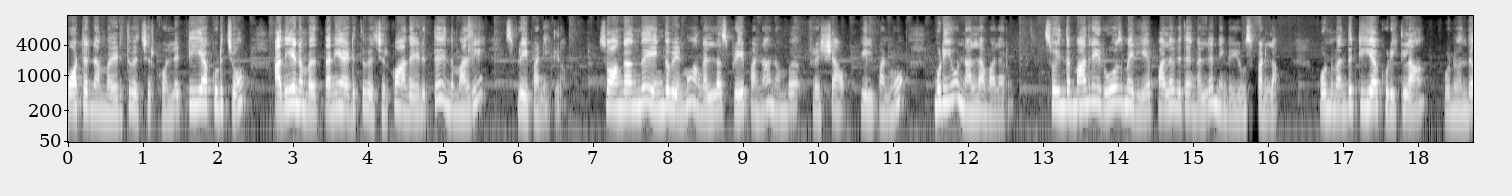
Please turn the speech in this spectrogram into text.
வாட்டர் நம்ம எடுத்து வச்சுருக்கோம்ல டீயாக குடித்தோம் அதையே நம்ம தனியாக எடுத்து வச்சுருக்கோம். அதை எடுத்து இந்த மாதிரி ஸ்ப்ரே பண்ணிக்கலாம். ஸோ அங்கங்கே எங்கே வேணுமோ அங்கெல்லாம் ஸ்ப்ரே பண்ணால் ரொம்ப ஃப்ரெஷ்ஷாக ஃபீல் பண்ணுவோம். முடியும் நல்லா வளரும். ஸோ இந்த மாதிரி ரோஸ்மெரியை பல விதங்களில் நீங்கள் யூஸ் பண்ணலாம். ஒன்று வந்து டீயாக குடிக்கலாம் ஒன்று வந்து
